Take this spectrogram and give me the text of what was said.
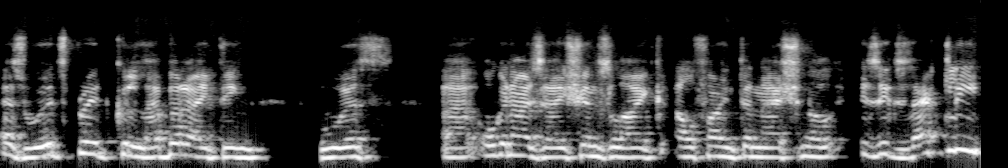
as WordSpread collaborating with uh, organizations like Alpha International is exactly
